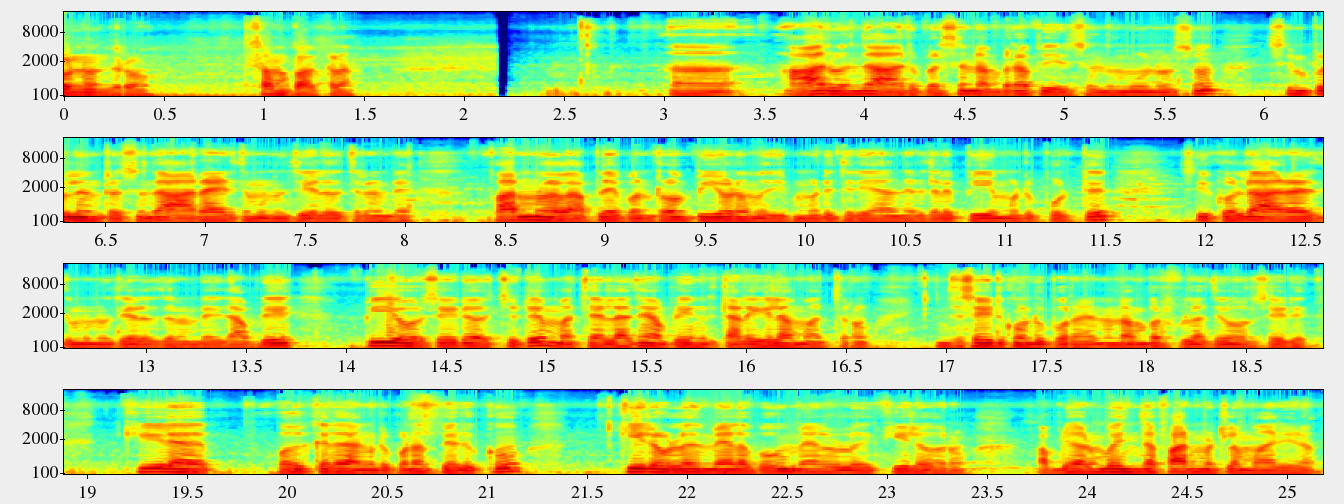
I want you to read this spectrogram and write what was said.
கொண்டு வந்துடும் சம் பார்க்கலாம். ஆறு வந்து ஆறு பர்சன்ட் நம்பர் ஆஃப் இயர்ஸ் வந்து மூணு வருஷம். சிம்பிள் இன்ட்ரெஸ்ட் வந்து ஆறாயிரத்தி முந்நூற்றி எழுபத்தி ரெண்டு. ஃபார்முலாவில் அப்ளை பண்ணுறோம் பியோட மதிப்பு மட்டும் தெரியாது. அந்த இடத்துல பிஏ மட்டும் போட்டு சீக்குவல் டு ஆறாயிரத்தி முந்நூற்றி எழுபத்தி ரெண்டு. இது அப்படியே பி ஒரு சைடு வச்சுட்டு மற்ற எல்லாத்தையும் அப்படியே எங்களுக்கு தலைகீழாக மாற்றுறோம் இந்த சைடு கொண்டு போகிறோம் ஏன்னா நம்பர் ஃபுல்லாத்தையும் ஒரு சைடு கீழே வகுக்கிறது அங்கிட்டு போனால் பெருக்கும். கீழே உள்ளது மேலே போகும். மேலே உள்ளது கீழே வரும். அப்படி வரும்போது இந்த ஃபார்மேட்டில் மாறிடும்.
